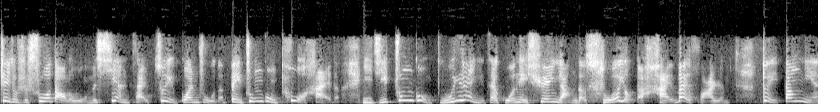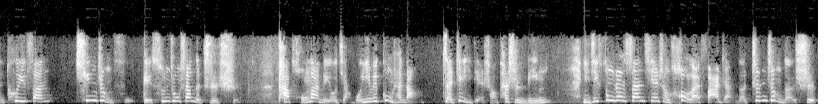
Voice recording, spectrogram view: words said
这就是说到了我们现在最关注的被中共迫害的，以及中共不愿意在国内宣扬的所有的海外华人对当年推翻清政府给孙中山的支持，他从来没有讲过，因为共产党在这一点上他是零。以及宋振三先生后来发展的真正的是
